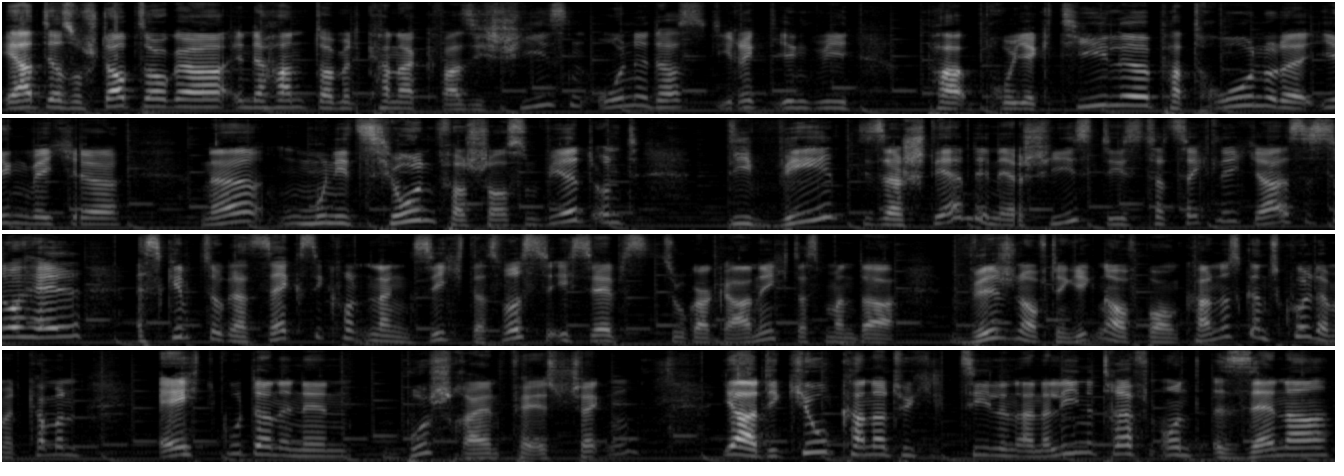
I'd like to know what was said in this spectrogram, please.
Er hat ja so Staubsauger in der Hand. Damit kann er quasi schießen, ohne dass direkt irgendwie pa Projektile, Patronen oder irgendwelche ne, Munition verschossen wird. Und die W, dieser Stern, den er schießt, die ist tatsächlich, ja, es ist so hell. Es gibt sogar 6 Sekunden lang Sicht. Das wusste ich selbst sogar gar nicht, dass man da Vision auf den Gegner aufbauen kann. Das ist ganz cool. Damit kann man echt gut dann in den Busch rein face checken. Ja, die Q kann natürlich Ziele in einer Linie treffen und Senna,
